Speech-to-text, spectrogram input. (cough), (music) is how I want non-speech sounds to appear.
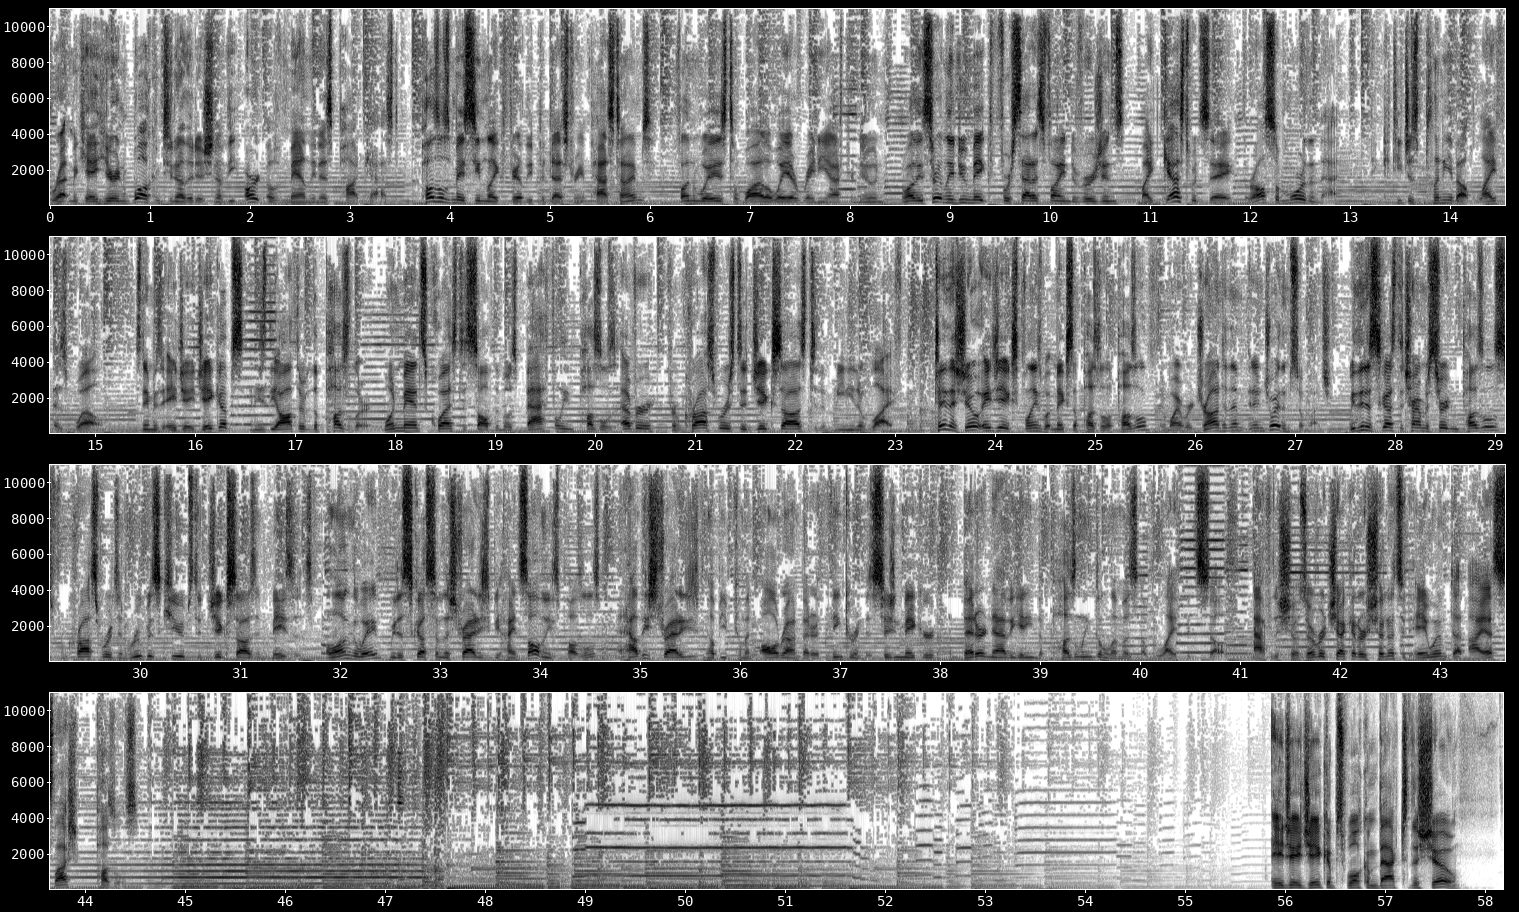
Brett McKay here, and welcome to another edition of the Art of Manliness podcast. Puzzles may seem like fairly pedestrian pastimes, fun ways to while away a rainy afternoon. While they certainly do make for satisfying diversions, my guest would say they're also more than that teaches plenty about life as well. His name is AJ Jacobs, and he's the author of The Puzzler, one man's quest to solve the most baffling puzzles ever, from crosswords to jigsaws to the meaning of life. Today in the show, AJ explains what makes a puzzle a puzzle and why we're drawn to them and enjoy them so much. We then discuss the charm of certain puzzles, from crosswords and Rubik's Cubes to jigsaws and mazes. Along the way, we discuss some of the strategies behind solving these puzzles and how these strategies can help you become an all around better thinker and decision maker and better navigating the puzzling dilemmas of life itself. After the show's over, check out our show notes at aom.is slash puzzles. AJ Jacobs, welcome back to the show.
